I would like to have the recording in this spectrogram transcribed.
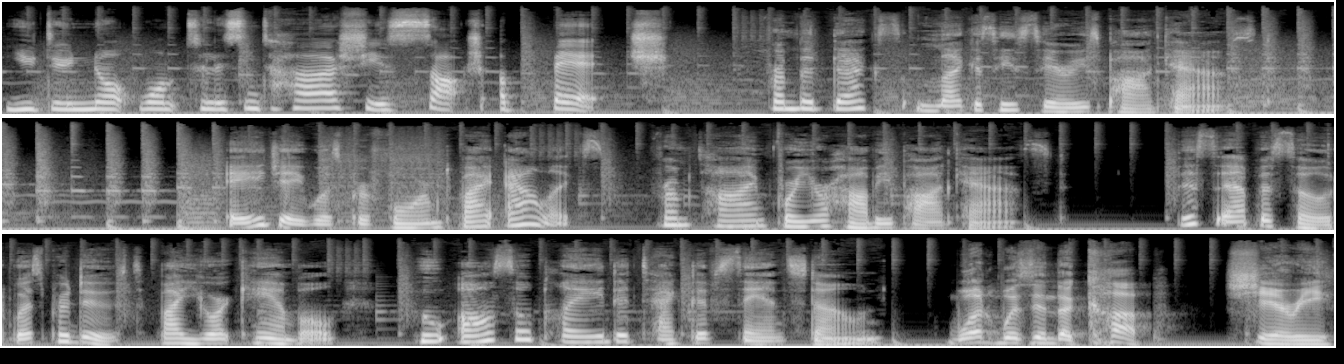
You do not want to listen to her. She is such a bitch. From the Dex Legacy Series podcast. AJ was performed by Alex from Time for Your Hobby podcast. This episode was produced by York Campbell who also played Detective Sandstone. What was in the cup, Sherry?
